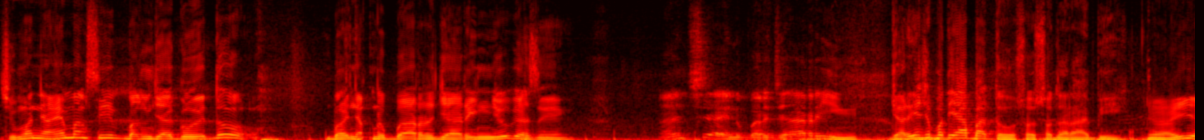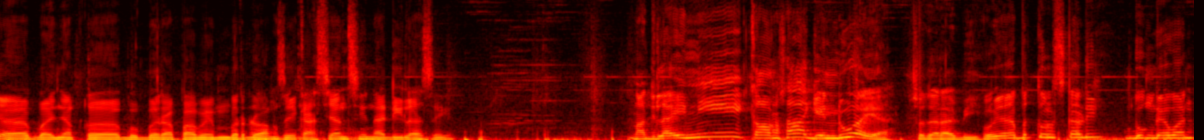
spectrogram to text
Cuman ya emang sih Bang Jago itu banyak nebar jaring juga sih. Anjay, nebar jaring. Jarinya seperti apa tuh sau- saudara Abi? Ya iya banyak ke beberapa member doang sih kasihan sih Nadila sih. Nadila ini kalau nggak salah Gen 2 ya, Saudara Abi. Oh ya betul sekali, Bung Dewan.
